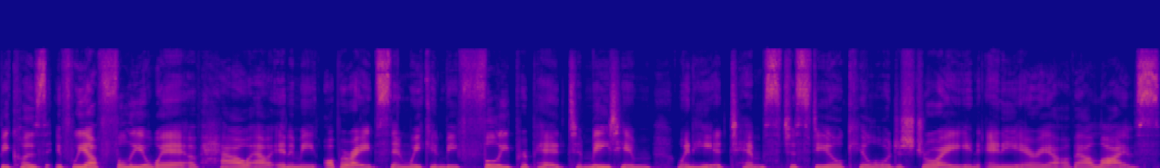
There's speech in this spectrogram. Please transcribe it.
Because if we are fully aware of how our enemy operates, then we can be fully prepared to meet him when he attempts to steal, kill, or destroy in any of our lives.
